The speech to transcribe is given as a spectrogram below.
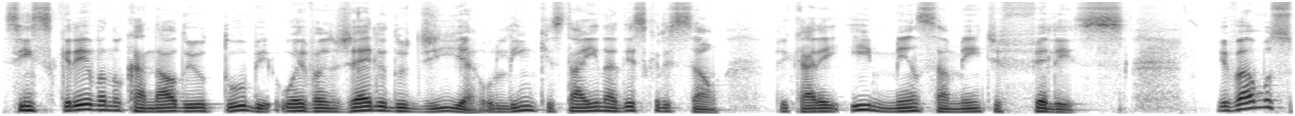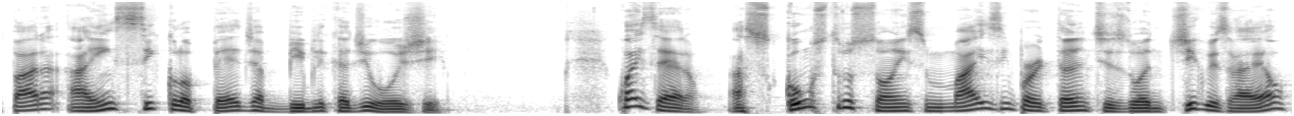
se inscreva no canal do YouTube O Evangelho do Dia, o link está aí na descrição. Ficarei imensamente feliz. E vamos para a enciclopédia bíblica de hoje. Quais eram as construções mais importantes do antigo Israel?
